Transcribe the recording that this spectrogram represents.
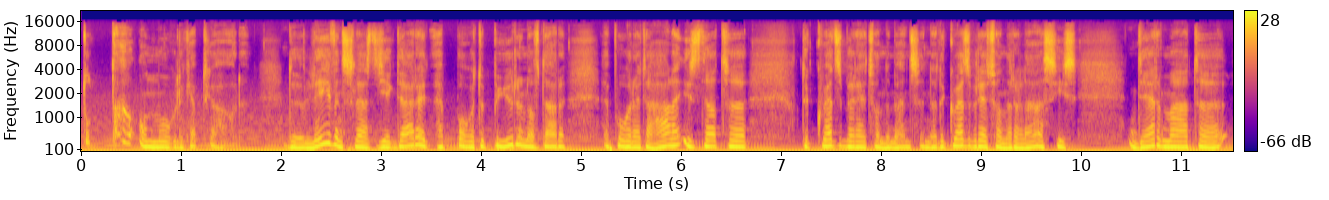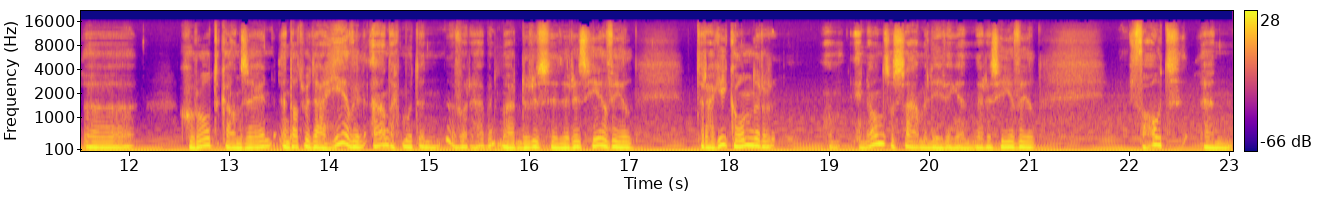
totaal onmogelijk hebt gehouden. De levensles die ik daaruit heb mogen te puren of daar heb mogen uit te halen, is dat uh, de kwetsbaarheid van de mensen, dat de kwetsbaarheid van de relaties dermate uh, groot kan zijn en dat we daar heel veel aandacht moeten voor hebben. Maar er is, er is heel veel tragiek onder in onze samenleving en er is heel veel fout. En,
